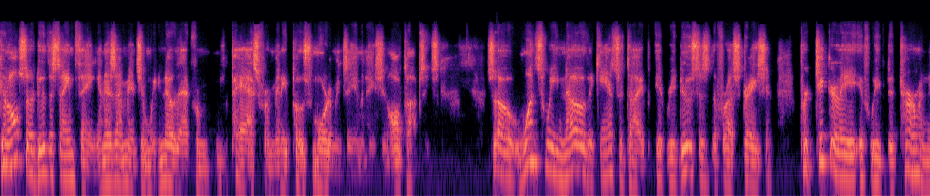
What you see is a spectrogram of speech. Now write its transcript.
can also do the same thing. And as I mentioned, we know that from the past from many post-mortem examination, autopsies. So once we know the cancer type, it reduces the frustration, particularly if we've determined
